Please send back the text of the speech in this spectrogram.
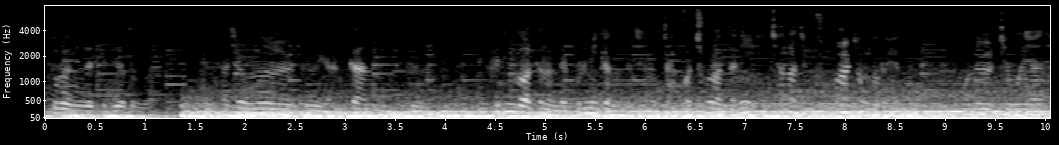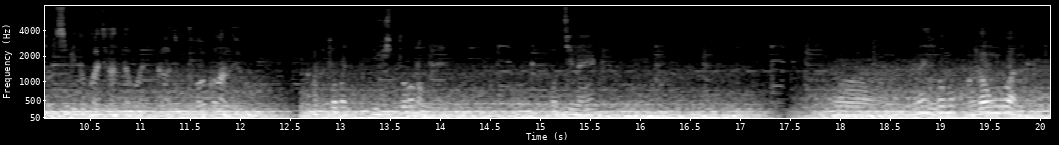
고속도로였는데 이렇게 느렸던 거야. 사실 오늘 그 약간 그 흐린 것 같았는데 구름이 꼈는데 지금 쫙 거치고 났더니 차가 지금 후끈할 정도로 해요. 오늘 기온이 한 32도까지 간다고 하니까 좀 더울 것 같네요. 각도가 60도가 넘네. 멋지네. 어, 그냥 이거 뭐 관광 온 것 같네.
